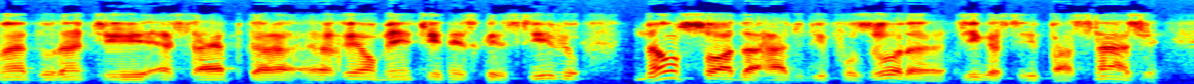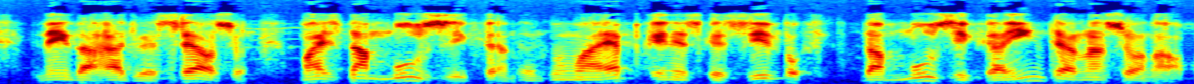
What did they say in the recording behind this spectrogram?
né, durante essa época eh, realmente inesquecível, não só da radiodifusora, diga-se de passagem, nem da Rádio Excelsior, mas da música, numa época inesquecível da música internacional.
